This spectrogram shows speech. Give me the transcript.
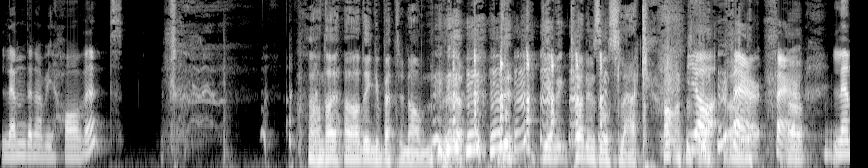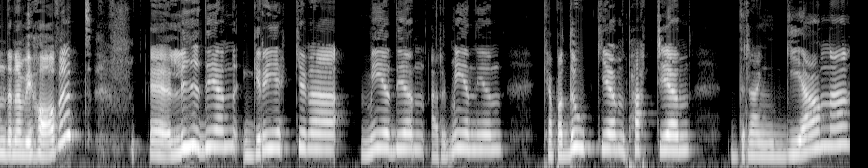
länderna vid havet. Han hade, han hade inget bättre namn. Cut him some slack. ja, fair, fair. Ja. Länderna vid havet. Eh, Lydien, grekerna, Medien, Armenien, Kappadokien, Partien, Drangiana,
